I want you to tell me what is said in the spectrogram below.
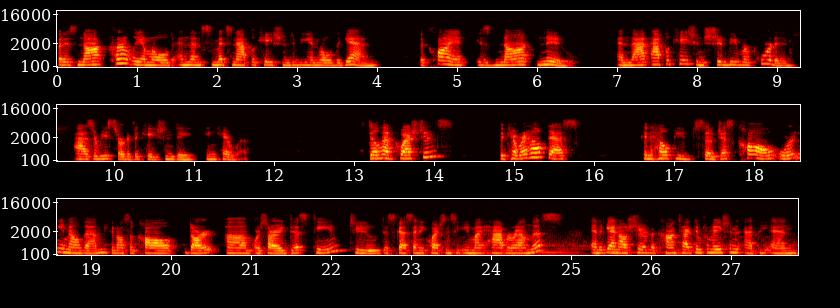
but is not currently enrolled and then submits an application to be enrolled again, the client is not new, and that application should be reported as a recertification date in CareWare. Still have questions? The CareWare Help Desk can help you, so just call or email them. You can also call DART, um, or sorry, DISC team to discuss any questions that you might have around this. And again, I'll share the contact information at the end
